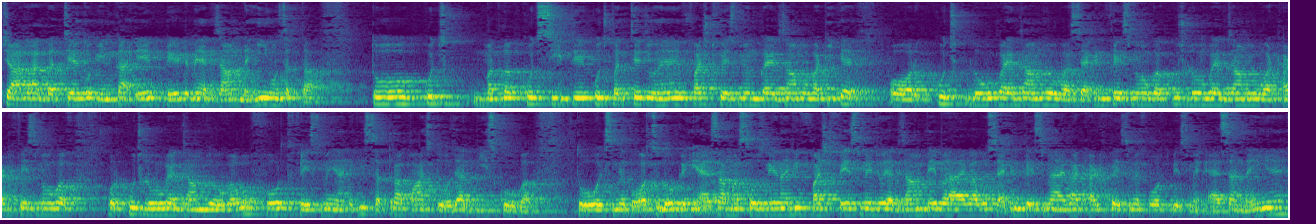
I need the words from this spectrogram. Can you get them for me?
चार लाख बच्चे हैं तो इनका एक डेट में एग्ज़ाम नहीं हो सकता। तो कुछ मतलब कुछ सीटें, कुछ बच्चे जो हैं फ़र्स्ट फ़ेज़ में उनका एग्ज़ाम होगा, ठीक है? और कुछ लोगों का एग्ज़ाम जो होगा सेकंड फ़ेज़ में होगा, कुछ लोगों का एग्ज़ाम होगा थर्ड फ़ेज़ में होगा, और कुछ लोगों का एग्ज़ाम जो होगा, वो फोर्थ फ़ेज़ में, यानी कि सत्रह पाँच दो हज़ार बीस को होगा। तो इसमें बहुत से लोग कहीं ऐसा मत सोच लेना कि फ़र्स्ट फ़ेज़ में जो एग्ज़ाम पेपर आएगा, वो सेकंड फ़ेज़ में आएगा थर्ड फ़ेज़ में फोर्थ फ़ेज़ में ऐसा नहीं है।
